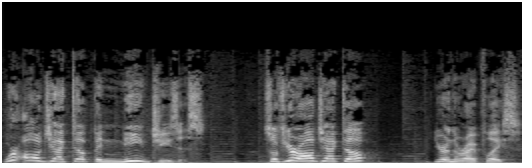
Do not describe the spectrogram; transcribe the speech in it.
we're all jacked up and need Jesus. So if you're all jacked up, you're in the right place.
